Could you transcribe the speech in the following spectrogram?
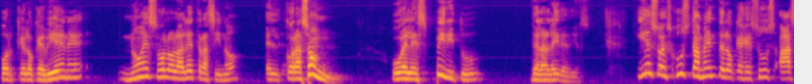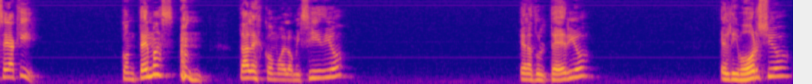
porque lo que viene no es solo la letra, sino el corazón o el espíritu de la ley de Dios. Y eso es justamente lo que Jesús hace aquí, con temas tales como el homicidio, el adulterio, el divorcio,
